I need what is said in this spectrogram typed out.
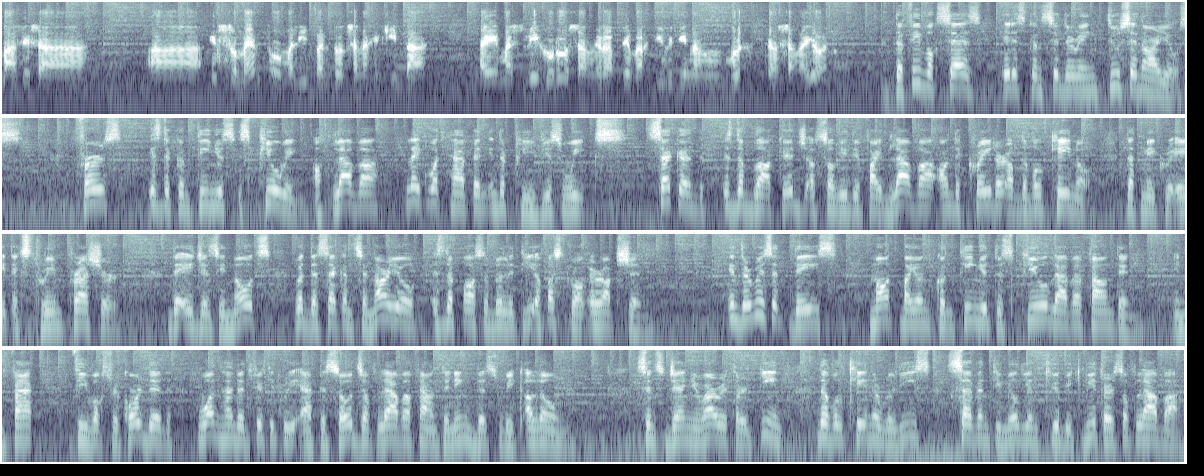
Base sa uh, instrumento maliban doon sa nakikita ay mas vigorous ang eruptive activity ng volcano sa ngayon. The FIVOC says it is considering two scenarios. First is the continuous spewing of lava like what happened in the previous weeks. Second is the blockage of solidified lava on the crater of the volcano that may create extreme pressure. The agency notes with the second scenario is the possibility of a strong eruption. In the recent days, Mount Mayon continued to spew lava fountain. In fact, PHIVOLCS recorded 153 episodes of lava fountaining this week alone. Since January 13th, the volcano released 70 million cubic meters of lava,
